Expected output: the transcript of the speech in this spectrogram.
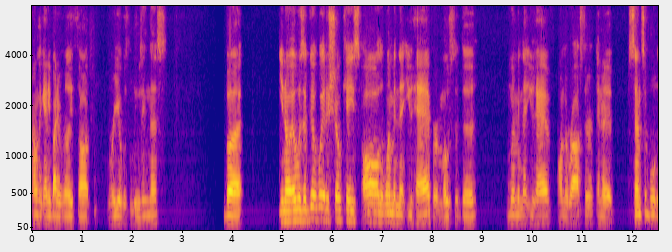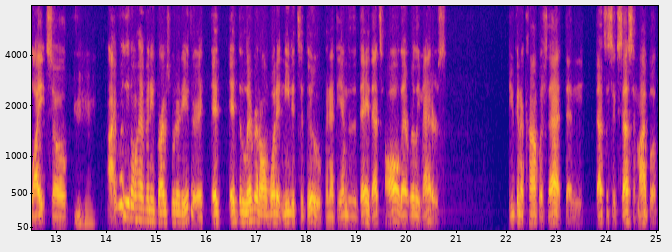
I don't think anybody really thought Rhea was losing this, but you know, it was a good way to showcase all the women that you have, or most of the women that you have on the roster, in a sensible light. So I really don't have any gripes with it either. It it it delivered on what it needed to do, and at the end of the day, that's all that really matters. If you can accomplish that, then that's a success in my book.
